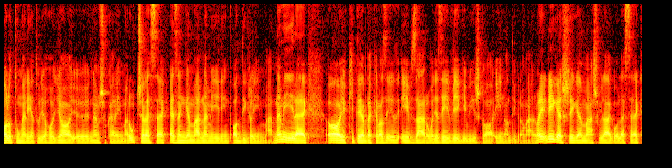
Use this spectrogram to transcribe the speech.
Hallottunk már ilyet ugye, hogy jaj, nem sokára én már úgyse leszek, ez engem már nem érint, addigra én már nem élek, aj, kit érdekel az évzáró vagy az évvégi vizsga, én addigra már régességen más világon leszek.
